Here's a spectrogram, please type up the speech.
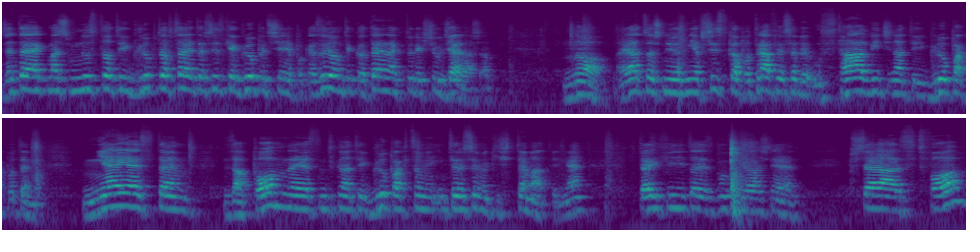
że to jak masz mnóstwo tych grup, to wcale te wszystkie grupy ci się nie pokazują, tylko te, na których się udzielasz. No, a ja coś nie, nie wszystko potrafię sobie ustawić na tych grupach, potem nie jestem, zapomnę, jestem tylko na tych grupach, co mnie interesują jakieś tematy, nie? W tej chwili to jest głównie właśnie pszczelarstwo,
